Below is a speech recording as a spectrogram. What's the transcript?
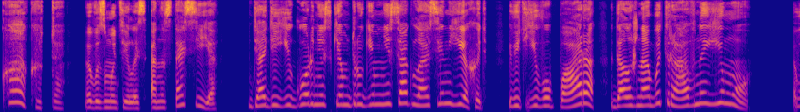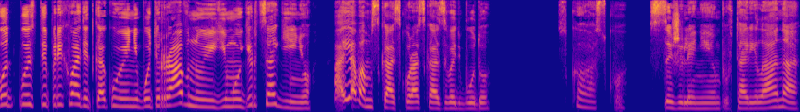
«Как это?» — возмутилась Анастасия. «Дядя Егор ни с кем другим не согласен ехать, ведь его пара должна быть равной ему. Вот пусть и прихватит какую-нибудь равную ему герцогиню, а я вам сказку рассказывать буду». «Сказку», с сожалением повторила она.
